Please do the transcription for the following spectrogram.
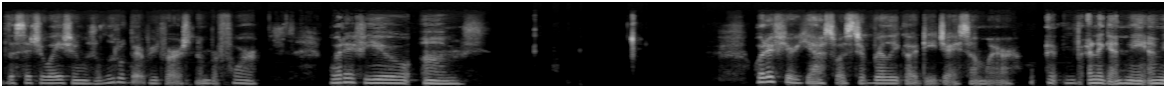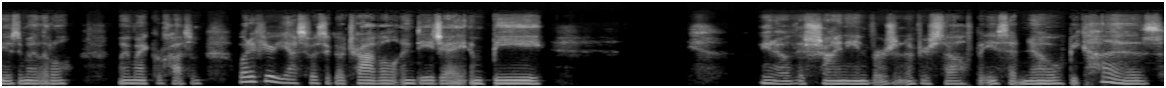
the situation was a little bit reversed? Number four what if you um what if your yes was to really go DJ somewhere? Uh, and again, me, I'm using my little my microcosm. What if your yes was to go travel and DJ and be you know, the shining version of yourself, but you said no because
